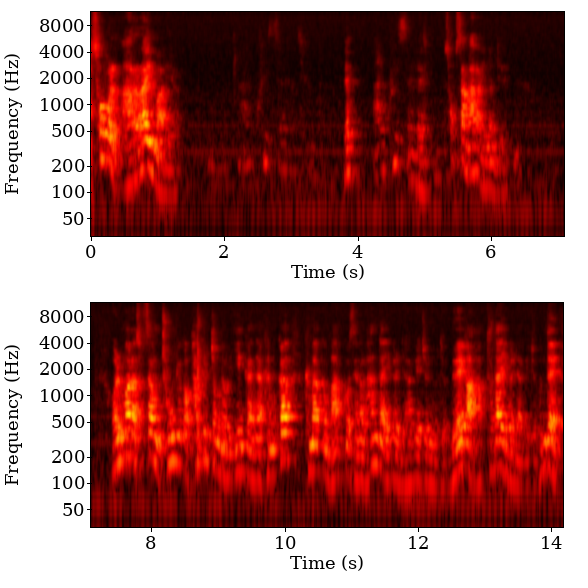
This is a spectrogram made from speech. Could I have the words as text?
속을 알아라 이 말이에요. 알고 있어요 지금. 네? 알고 있어요. 네. 속상하라 이건지. 얼마나 속상하면 종교가 바뀔 정도로 이해가냐. 그러니까 그만큼 마음고생을 한다 이걸 이야기해 주는 거죠. 뇌가 아프다 이걸 이야기해 줘. 근데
